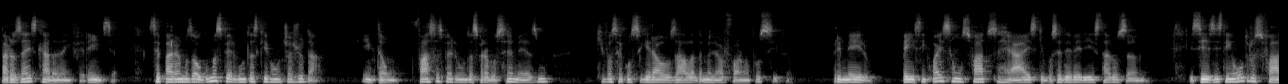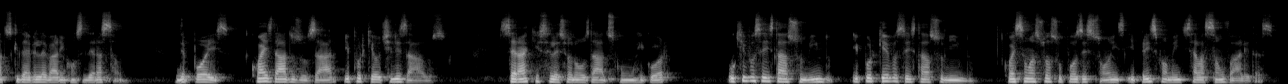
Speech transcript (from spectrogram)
Para usar a escada da inferência, separamos algumas perguntas que vão te ajudar. Então, faça as perguntas para você mesmo, que você conseguirá usá-la da melhor forma possível. Primeiro, pense em quais são os fatos reais que você deveria estar usando e se existem outros fatos que deve levar em consideração. Depois, quais dados usar e por que utilizá-los. Será que selecionou os dados com rigor? O que você está assumindo e por que você está assumindo? Quais são as suas suposições e principalmente se elas são válidas?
